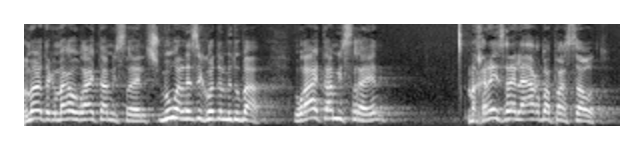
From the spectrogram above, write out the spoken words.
אומרת הגמרא, הוא ראה את עם ישראל, שמעו על איזה גודל מדובר. הוא ראה את עם ישראל, מחנה ישראל היה ארבע פרסאות.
